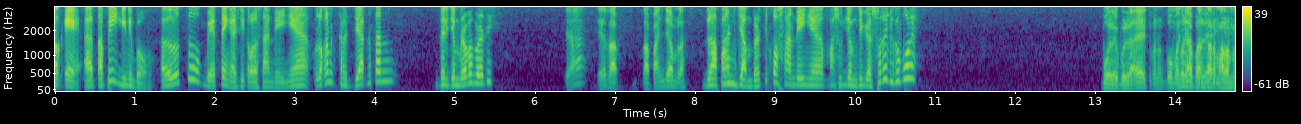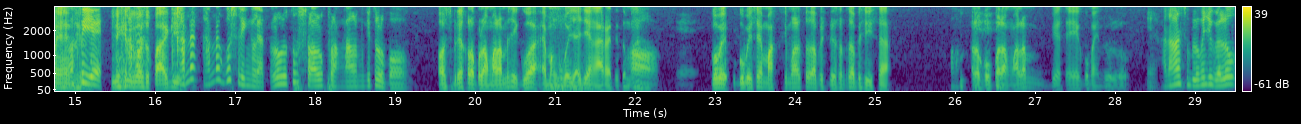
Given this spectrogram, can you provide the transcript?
oke, eh, tapi gini Bo, lu tuh bete gak sih kalau seandainya lu kan kerja kan dari jam berapa berarti? ya, ya delapan 8 jam lah. 8 jam. Berarti kalau seandainya masuk jam 3 sore juga boleh? Boleh-boleh aja, cuman gue masih Boleh, apa ntar boleh. malamnya. Oh iya. Ini kan gue masuk pagi. Karena karena gue sering ngeliat lu, tuh selalu pulang malam gitu loh, Bo. Oh sebenarnya kalau pulang malam sih gue emang gue aja yang ngaret itu mah. Oh. Gue gue biasanya maksimal tuh habis dari sana tuh habis sisa. Oke. Kalau gue pulang malam biasanya gue main dulu. Ya, karena kan sebelumnya juga lu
